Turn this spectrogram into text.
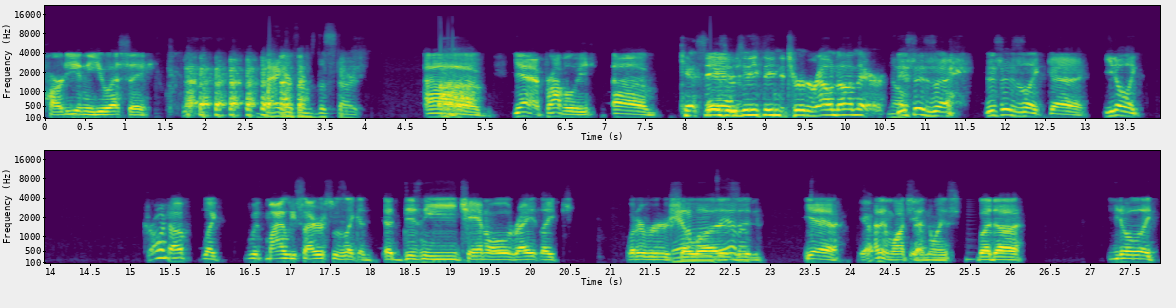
Party in the USA. Bagger from the start. Um, yeah, probably. Um, Can't say And- there's anything to turn around on there. No. This is uh, this is like uh, you know like growing up like with Miley Cyrus was like a, a Disney Channel, right? Like whatever her Hannah show was. And, yeah, Yep. I didn't watch Yeah. that noise, but uh, you know, like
